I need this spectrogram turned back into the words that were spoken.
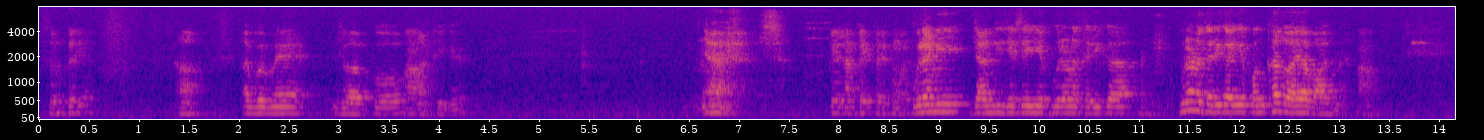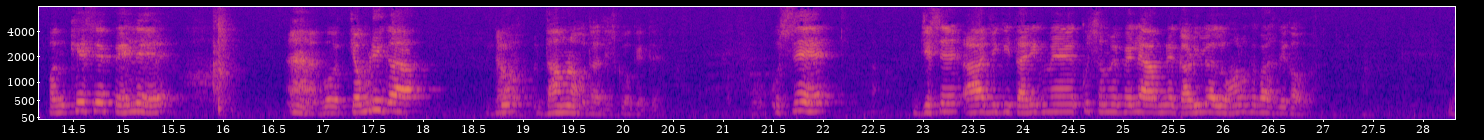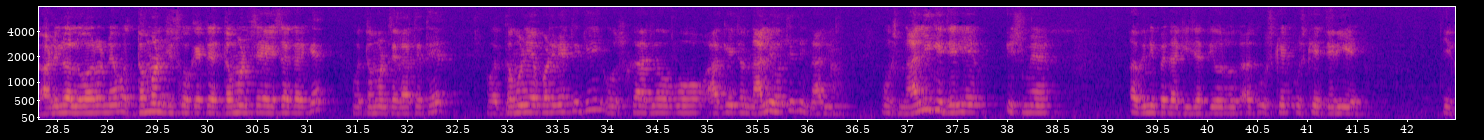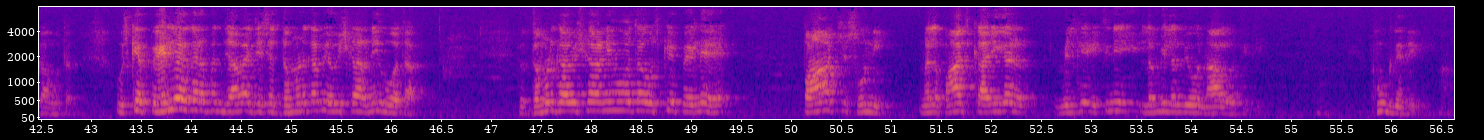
शुरू करिए। हाँ अब मैं जो आपको हाँ। हाँ। ठीक है। पहला कई तरीकों में पुरानी चांदी जैसे ये पुराना तरीका पुराना तरीका ये पंखा तो आया बाद में। हाँ। पंखे से पहले वो चमड़ी का जो धामना होता है जिसको कहते हैं। उससे जैसे आज की तारीख में कुछ समय पहले आपने गाड़ीला लोहारों के पास देखा होगा। गाड़ीला लोहारों ने वो दमन जिसको कहते हैं दमन से ऐसा करके वो दमन चलाते थे। और दमनिया पड़ी रहती थी उसका जो वो आगे जो नाली होती थी नाली। उस नाली के ज़रिए इसमें अग्नि पैदा की जाती है और उसके उसके ज़रिए ये काम होता है। उसके पहले अगर अपन जावे जैसे दमन का भी आविष्कार नहीं हुआ था तो दमन का आविष्कार नहीं हुआ था उसके पहले पाँच सोनी मतलब पाँच कारीगर मिलके इतनी लंबी लंबी वो नाल होती थी फूंक देने की। हाँ।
